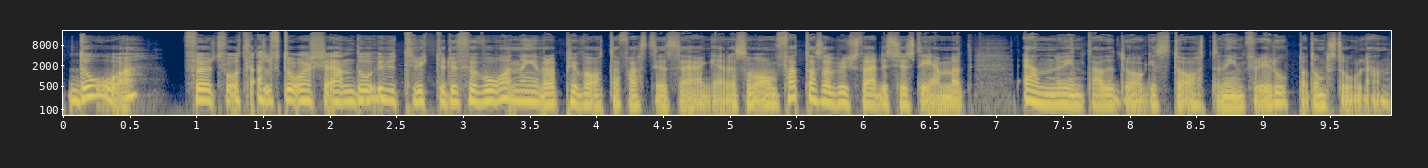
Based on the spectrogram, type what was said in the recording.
Då, för två och ett halvt år sedan, då mm. uttryckte du förvåning över att privata fastighetsägare som omfattas av bruksvärdessystemet ännu inte hade dragit staten inför Europadomstolen.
